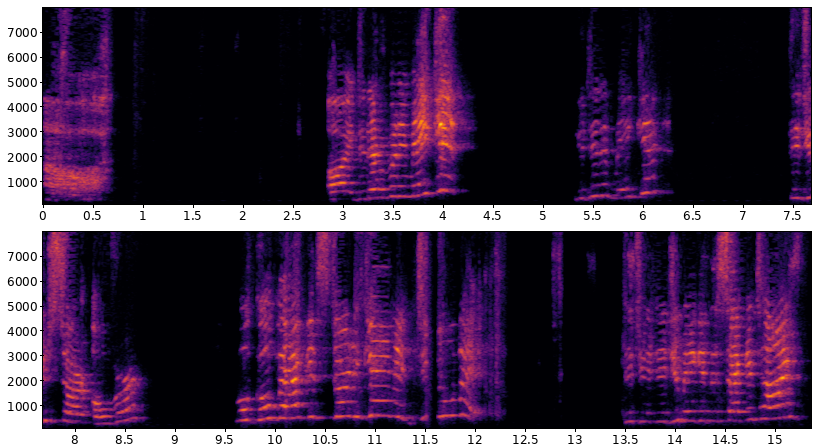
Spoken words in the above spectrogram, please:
Ah. All right, did everybody make it? You didn't make it? Did you start over? Well, go back and start again and do it. Did you did you make it the second time?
